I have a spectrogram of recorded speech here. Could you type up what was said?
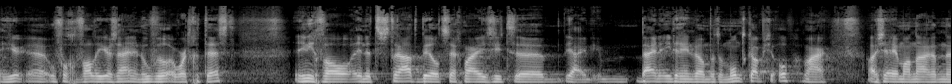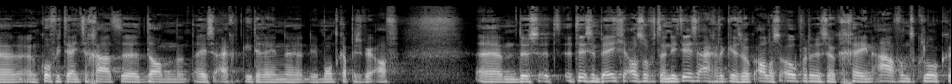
hier, uh, hoeveel gevallen hier zijn en hoeveel er wordt getest. In ieder geval in het straatbeeld, zeg maar, je ziet uh, ja, bijna iedereen wel met een mondkapje op. Maar als je eenmaal naar een, een koffietentje gaat, dan heeft eigenlijk iedereen die mondkapjes weer af. Um, dus het, het, is een beetje alsof het er niet is. Eigenlijk is ook alles open. Er is ook geen avondklok,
